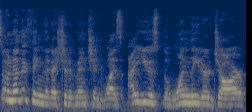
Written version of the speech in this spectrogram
So another thing that I should have mentioned was I used the one liter jar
